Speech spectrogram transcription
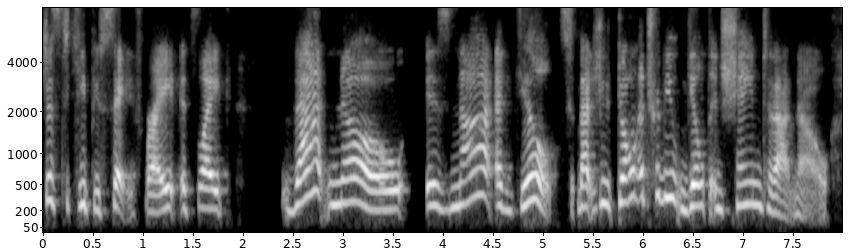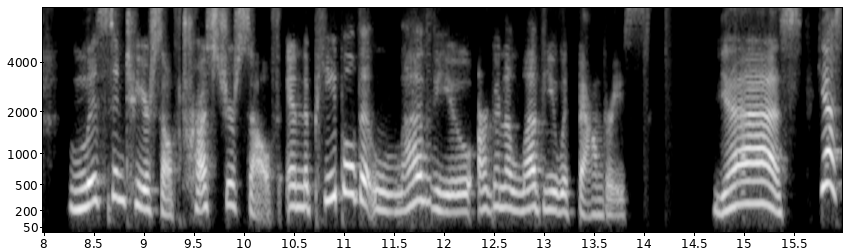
just to keep you safe, right? It's like, that no is not a guilt that you don't attribute guilt and shame to that no. Listen to yourself trust yourself and the people that love you are going to love you with boundaries Yes. Yes.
